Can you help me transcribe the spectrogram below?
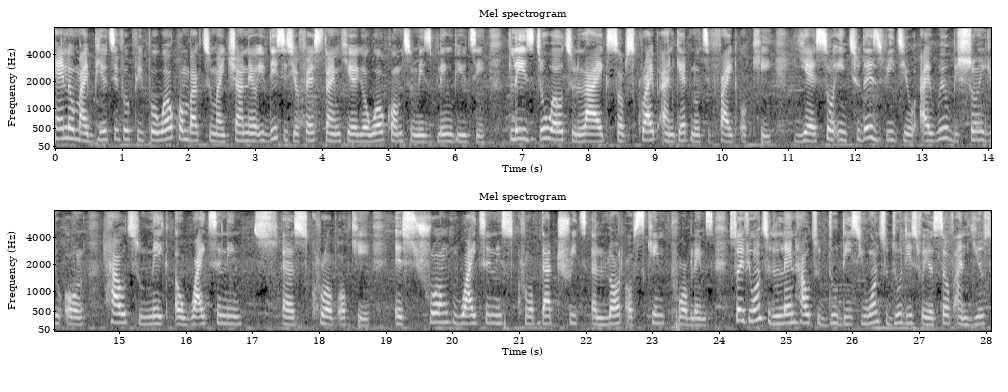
hello my beautiful people. Welcome back to my channel. If this is your first time here you're welcome to Misblink beauty. Please do well to like subscribe and get notified okay? Yes so in today's video i will be showing you all how to make a whitening uh, scrub okay? A strong whitening scrub that treats a lot of skin problems. So if you want to learn how to do this you want to do this for yourself and use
